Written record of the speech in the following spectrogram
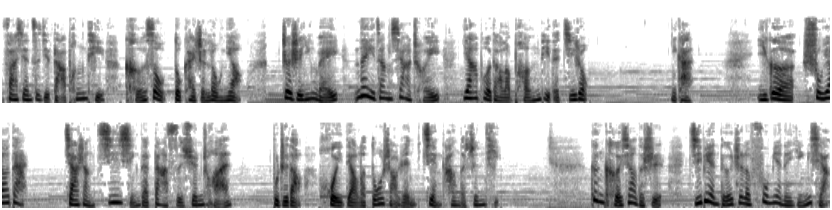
发现自己打喷嚏、咳嗽都开始漏尿，这是因为内脏下垂压迫到了盆底的肌肉。你看，一个束腰带，加上畸形的大肆宣传，不知道毁掉了多少人健康的身体。更可笑的是，即便得知了负面的影响，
